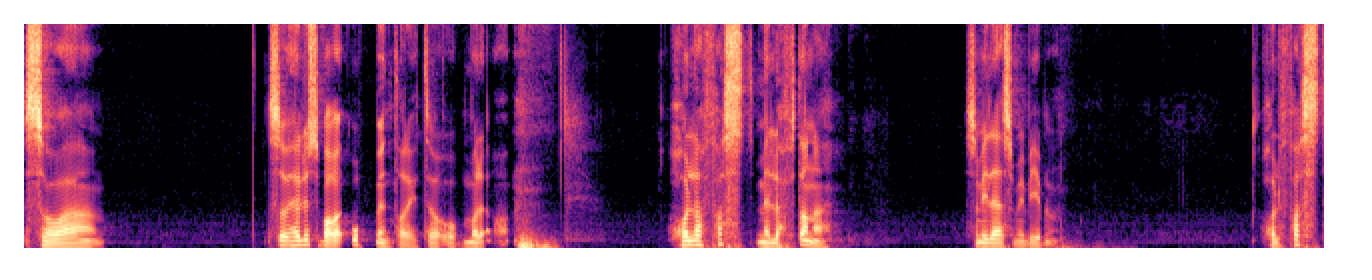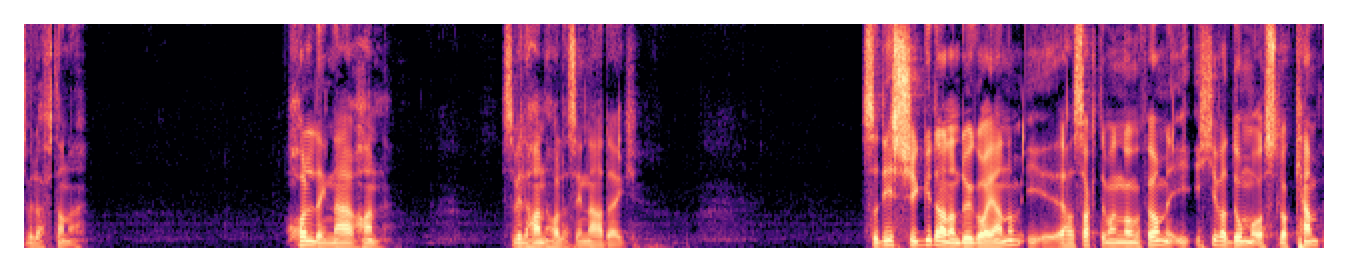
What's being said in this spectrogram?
så, eh, så jeg har lyst til å bare oppmuntre deg til å måtte, holde fast med løftene som vi leser om i Bibelen. Hold fast ved løftene. Hold deg nær Han, så vil Han holde seg nær deg. Så de skyggedalene du går gjennom Jeg har sagt det mange ganger før, men ikke vær dum å slå camp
